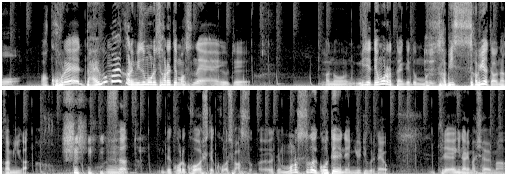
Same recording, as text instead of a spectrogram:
おう。あこれだいぶ前から水漏れされてますね。言うて。あの見せてもらったんやけどもうサビッサビやったわ中身が。そうやった。でこれこうしてこうします。ってものすごいご丁寧に言ってくれたよ。綺麗になりましたよ今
